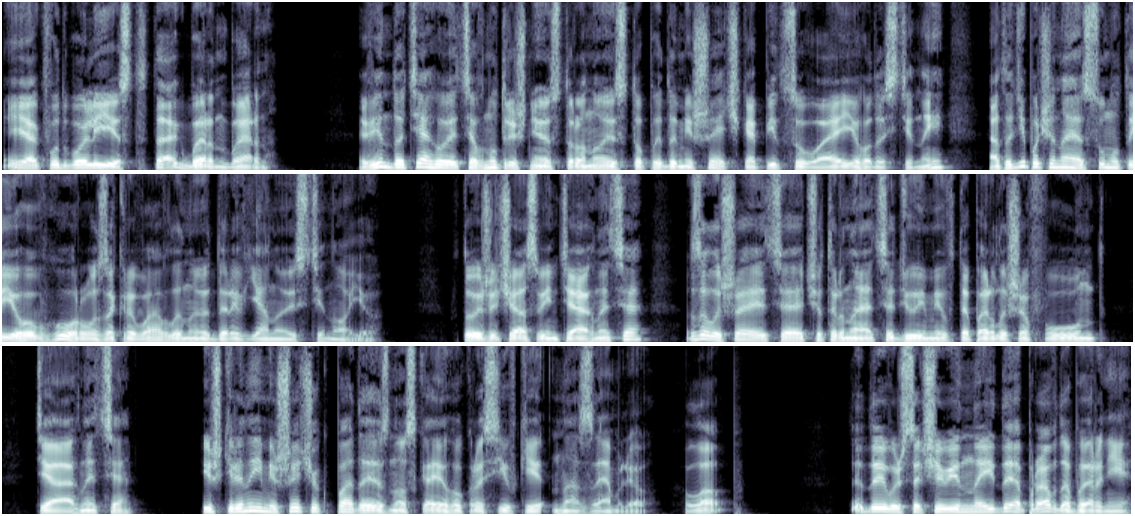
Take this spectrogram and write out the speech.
Як футболіст, так, Берн Берн. Він дотягується внутрішньою стороною стопи до мішечка, підсуває його до стіни, а тоді починає сунути його вгору закривавленою дерев'яною стіною. В той же час він тягнеться, залишається 14 дюймів, тепер лише фунт, тягнеться, і шкіряний мішечок падає з носка його кросівки на землю. Хлоп. Ти дивишся, чи він не йде, правда, Берні,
